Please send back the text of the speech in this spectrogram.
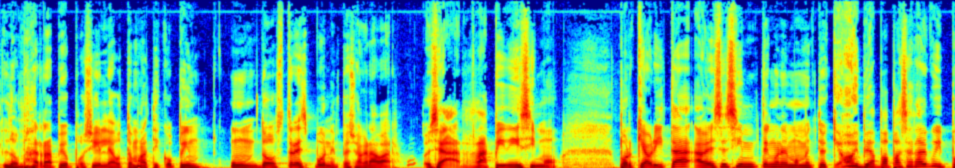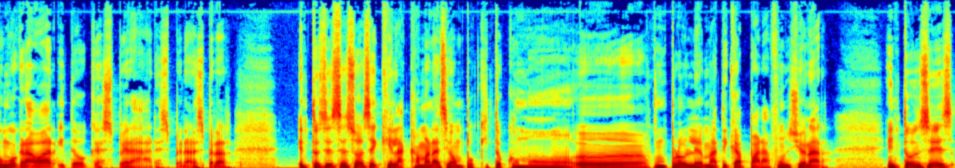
lo más rápido posible, automático. Pim, 1, 2, 3, pum, empezó a grabar. O sea, rapidísimo. Porque ahorita a veces sí tengo en el momento de que, ay, va a pasar algo y pongo a grabar y tengo que esperar, esperar, esperar. Entonces eso hace que la cámara sea un poquito como uh, problemática para funcionar. Entonces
